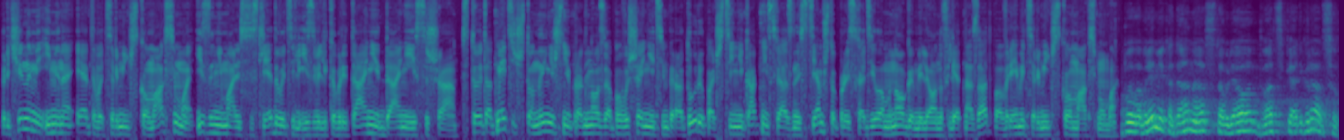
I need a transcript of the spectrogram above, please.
Причинами именно этого термического максимума и занимались исследователи из Великобритании, Дании и США. Стоит отметить, что нынешние прогнозы о повышении температуры почти никак не связаны с тем, что происходило много миллионов лет назад во время термического максимума. Было время, когда она составляла 25 градусов,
